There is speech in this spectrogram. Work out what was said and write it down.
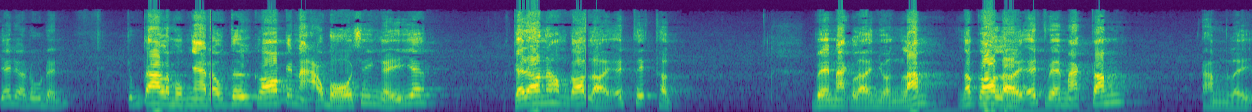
chết ở đu Đỉnh chúng ta là một nhà đầu tư có cái não bộ suy nghĩ chứ cái đó nó không có lợi ích thiết thực về mặt lợi nhuận lắm. Nó có lợi ích về mặt tâm tâm lý.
